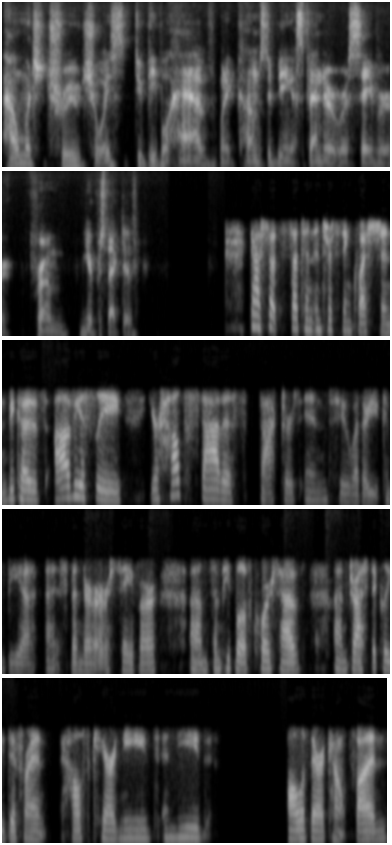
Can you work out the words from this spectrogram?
how much true choice do people have when it comes to being a spender or a saver from your perspective? Gosh, that's such an interesting question because obviously your health status factors into whether you can be a, a spender or a saver. Um, some people, of course, have um, drastically different health care needs and need all of their account funds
